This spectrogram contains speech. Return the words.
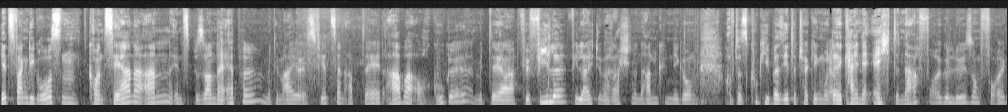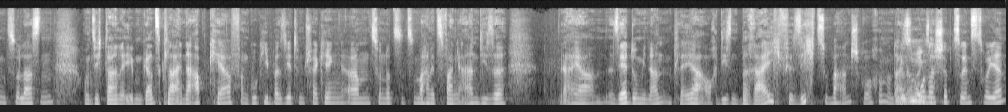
jetzt fangen die großen Konzerne an, insbesondere Apple mit dem iOS 14 Update, aber auch Google mit der für viele vielleicht überraschenden Ankündigung, auf das Cookie-basierte Tracking-Modell ja. keine echte Nachfolgelösung folgen zu lassen und sich dann eben ganz klar eine Abkehr von Cookie-basiertem Tracking ähm, zunutze zu machen. Jetzt fangen an, diese naja, sehr dominanten Player auch diesen Bereich für sich zu beanspruchen und eine Ownership zu instruieren?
